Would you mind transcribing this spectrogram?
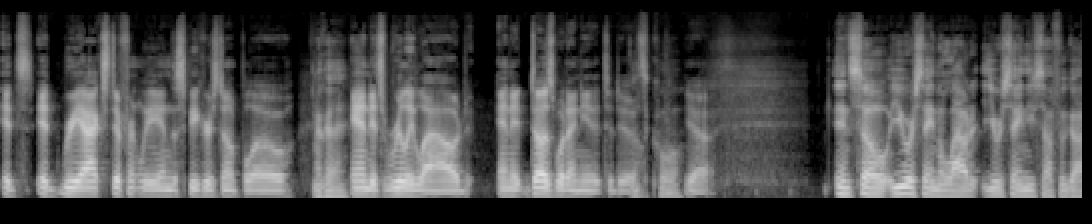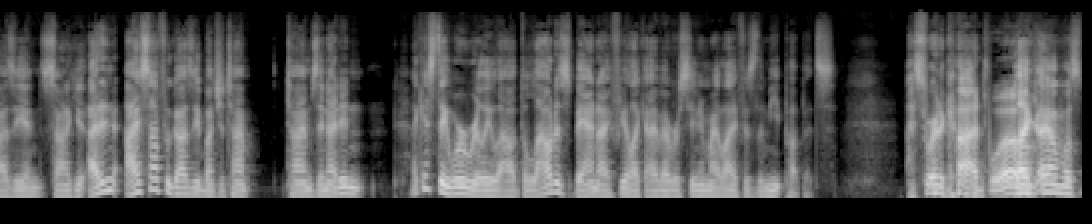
it's it reacts differently, and the speakers don't blow, Okay. and it's really loud, and it does what I need it to do. That's cool. Yeah. And so you were saying the loud. You were saying you saw Fugazi and Sonic. Youth. I didn't. I saw Fugazi a bunch of time, times, and I didn't. I guess they were really loud. The loudest band I feel like I've ever seen in my life is the Meat Puppets. I swear to God. Whoa. Like I almost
